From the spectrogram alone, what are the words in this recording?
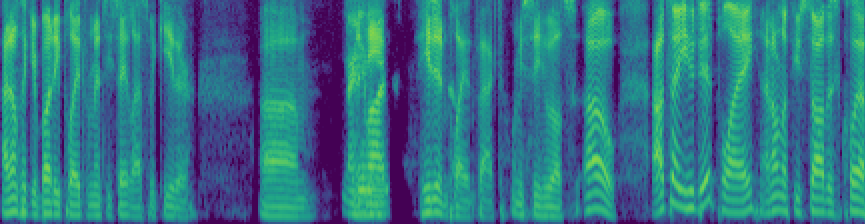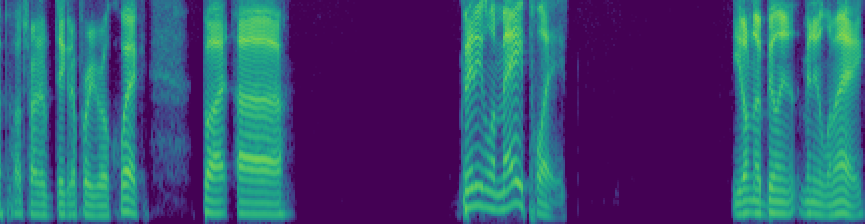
I don't think your buddy played from NC State last week either. Um, he he, didn't play. In fact, let me see who else. Oh, I'll tell you who did play. I don't know if you saw this clip. I'll try to dig it up for you real quick. But uh, Benny LeMay played. You don't know Billy, Benny LeMay.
